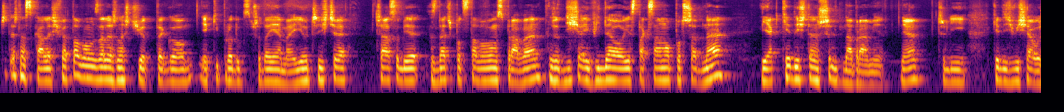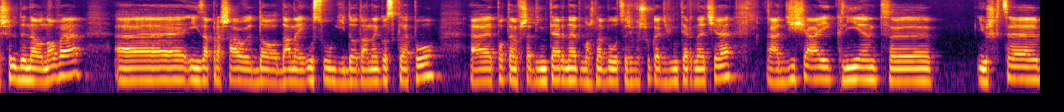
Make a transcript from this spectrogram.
czy też na skalę światową, w zależności od tego, jaki produkt sprzedajemy. I oczywiście trzeba sobie zdać podstawową sprawę, że dzisiaj wideo jest tak samo potrzebne, jak kiedyś ten szyld na bramie, nie? Czyli kiedyś wisiały szyldy neonowe e, i zapraszały do danej usługi, do danego sklepu. E, potem wszedł internet, można było coś wyszukać w internecie, a dzisiaj klient e, już chce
